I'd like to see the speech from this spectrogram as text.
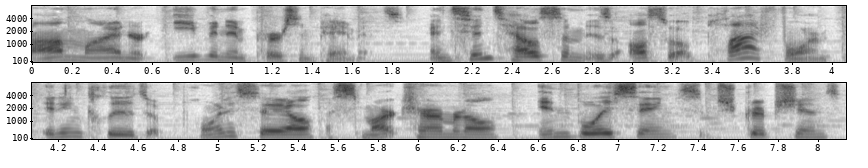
online, or even in person payments. And since Helcim is also a platform, it includes a point of sale, a smart terminal, invoicing, subscriptions,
